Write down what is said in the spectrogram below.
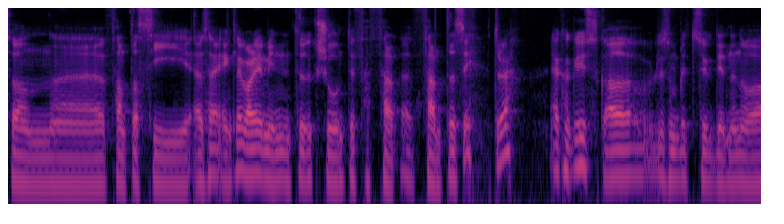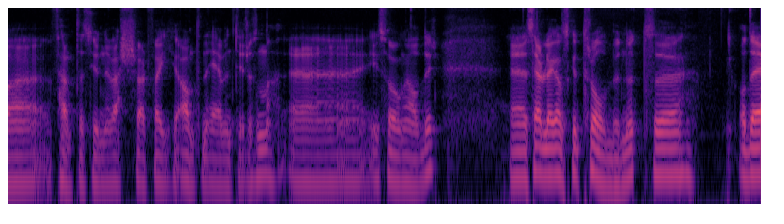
Sånn uh, fantasi altså, Egentlig var det min introduksjon til fa fa fantasy, tror jeg. Jeg kan ikke huske å ha liksom blitt sugd inn i noe fantasy-univers, i hvert fall ikke annet enn eventyr og sånn, da, uh, i så ung alder. Så jeg ble ganske trollbundet. eh, og det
